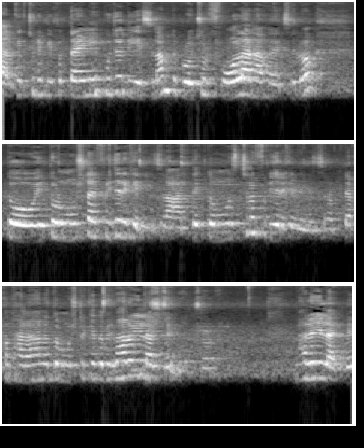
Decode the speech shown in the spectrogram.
কালকে অ্যাকচুয়ালি বিপত্তারিণী পুজো দিয়েছিলাম, তো প্রচুর ফল আনা হয়েছিল। তো ওই তরমুজটা ফ্রিজে রেখে দিয়েছিলাম, আর্ধেক তরমুজ ছিল ফ্রিজে রেখে দিয়েছিলাম। তো এখন ঠান্ডা ঠান্ডা তরমুজটা খেতে বেশ ভালোই লাগছে। ভালোই লাগবে।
